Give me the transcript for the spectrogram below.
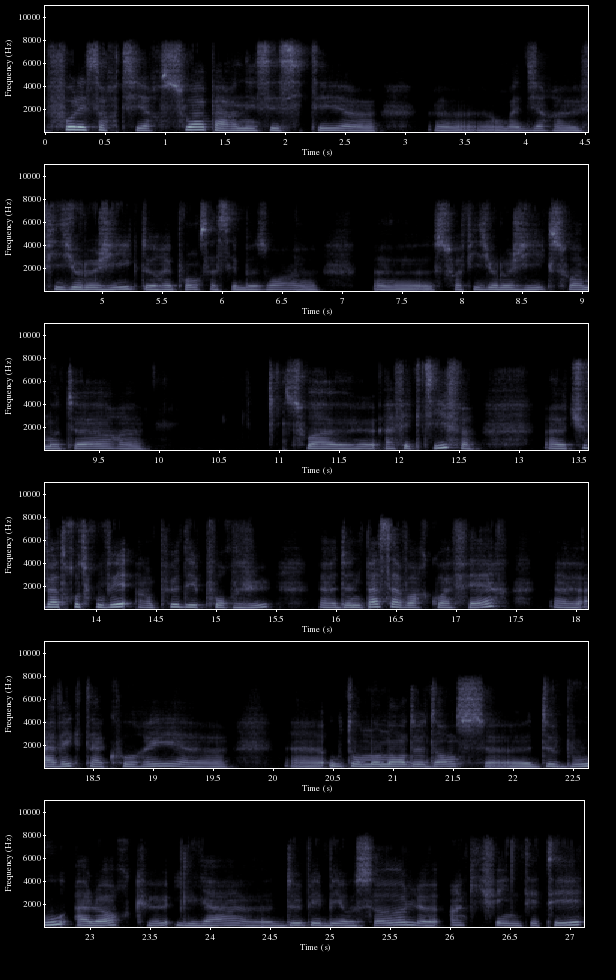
faut les sortir soit par nécessité, on va dire, physiologique, de réponse à ses besoins, soit physiologiques, soit moteurs, soit affectifs, tu vas te retrouver un peu dépourvu, de ne pas savoir quoi faire, avec ta choré, ou ton moment de danse, debout alors qu'il y a, deux bébés au sol, un qui fait une tétée,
